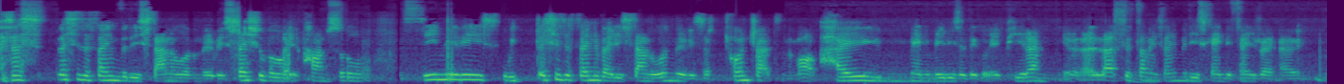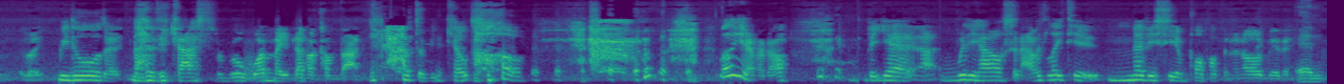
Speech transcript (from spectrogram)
is this this is the thing with these standalone movies, especially with like Han Solo scene movies. We this is the thing about these standalone movies. They're contracting them up. How many movies are they going to appear in? You know, that's the funny thing with these kind of things right now. Like we know that none of the cast from Rogue One might never come back after being killed off. well, you never know. But yeah, uh, Woody Harrelson. I would like to maybe see him pop up in another movie. And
